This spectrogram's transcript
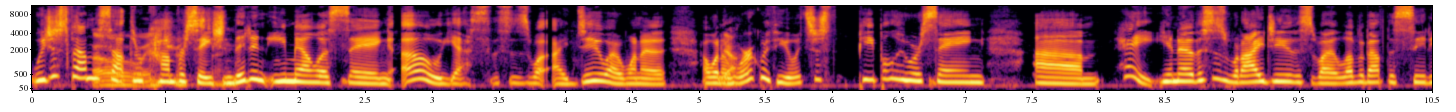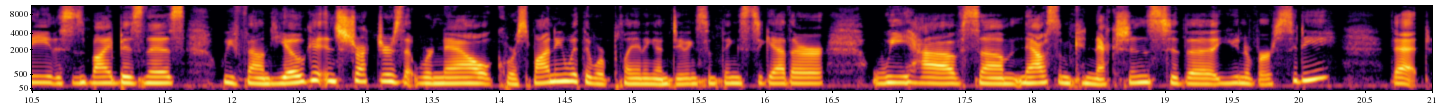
We just found this out Oh, through conversation. They didn't email us saying, "Oh, yes, this is what I do. I want to, I want to Yeah. work with you." It's just people who are saying, um, "Hey, you know, this is what I do. This is what I love about the city. This is my business." We found yoga instructors that we're now corresponding with, and we're planning on doing some things together. We have some now some connections to the university that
